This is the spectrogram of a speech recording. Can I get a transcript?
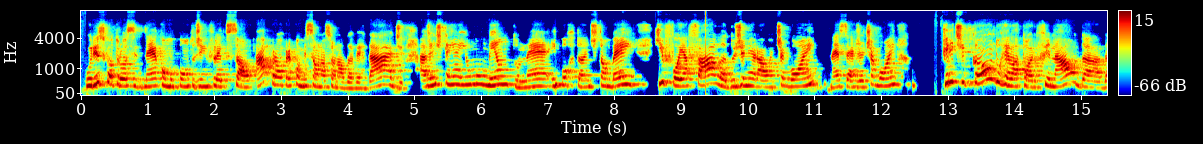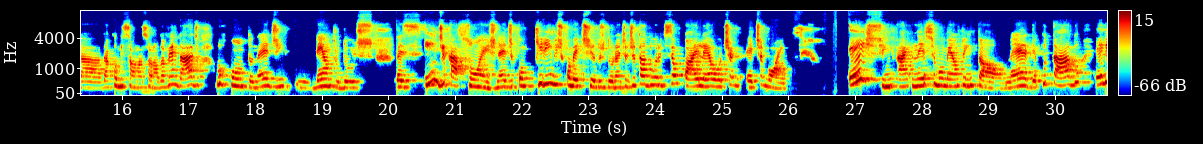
por isso que eu trouxe né, como ponto de inflexão a própria Comissão Nacional da Verdade, a gente tem aí um momento né, importante também, que foi a fala do general Etchegóin, né, Sérgio Etchegóin, criticando o relatório final da, da, da, Comissão Nacional da Verdade por conta, né, de dentro dos, das indicações, né, de crimes cometidos durante a ditadura de seu pai, Léo Etchegóin. Este, neste momento, então, né, deputado, ele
